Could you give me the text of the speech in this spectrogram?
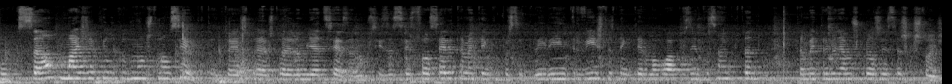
o que são, mais aquilo que demonstram ser. Portanto, esta, a história da mulher de César não precisa ser só séria, também tem que para ir em entrevistas, tem que ter uma boa apresentação e, portanto, também trabalhamos com eles essas questões.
